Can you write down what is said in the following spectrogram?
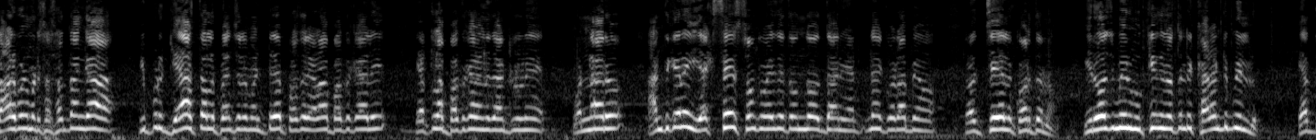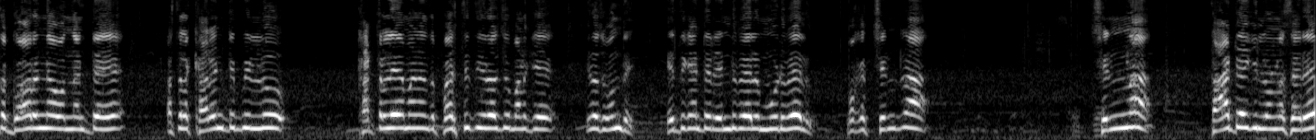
తాడబడి సొంతంగా ఇప్పుడు గ్యాస్ ధరలు పెంచడం అంటే ప్రజలు ఎలా బతకాలి ఎట్లా బతకాలనే దాంట్లోనే ఉన్నారు. అందుకనే ఎక్సైజ్ సుంకం ఏదైతే ఉందో దాని వెంటనే కూడా మేము రద్దు చేయాలని కోరుతున్నాం. ఈరోజు మీరు ముఖ్యంగా చూస్తుంటే కరెంటు బిల్లు ఎంత ఘోరంగా ఉందంటే అసలు కరెంటు బిల్లు కట్టలేమనే పరిస్థితి ఈరోజు మనకి ఈరోజు ఉంది. ఎందుకంటే రెండు వేలు మూడు వేలు ఒక చిన్న చిన్న తాటేగిల్లు ఉన్నా సరే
